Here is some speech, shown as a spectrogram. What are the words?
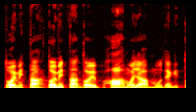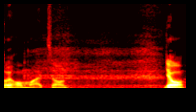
toimittaa, toimittaa toi hahmo ja muutenkin toi homma. Että se on, joo,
